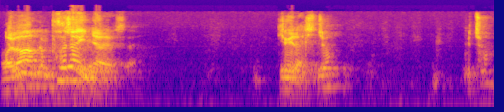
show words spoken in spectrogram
얼마만큼 퍼져 있냐였어요. 기억이 나시죠? 그쵸?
